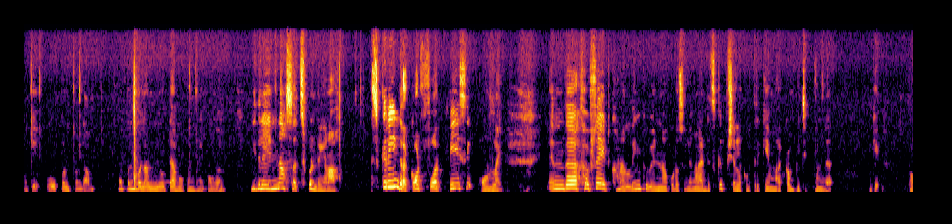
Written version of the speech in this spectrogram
ஓகே ஓப்பன் பண்ணலாம். ஓப்பன் பண்ணாலும் நியூ டேப் ஓப்பன் பண்ணிக்கோங்க. இதில் என்ன சர்ச் பண்ணுறீங்கன்னா screen record for PC online இந்த வெப்சைட்க்கான லிங்க் வேணும்னா கூட சொல்லுங்கள் நான் டிஸ்கிரிப்ஷனில் கொடுத்துருக்கேன். மறக்காமல் போய் செக் பண்ணுங்கள் ஓகே இப்போ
